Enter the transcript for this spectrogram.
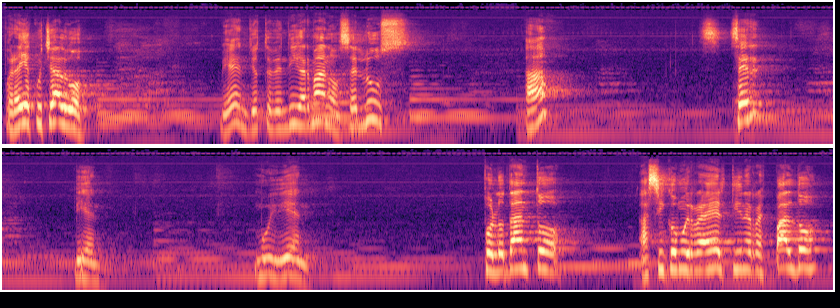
Por ahí escuché algo. Bien, Dios te bendiga, hermano. Ser luz. ¿Ah? Ser. Bien. Muy bien. Por lo tanto, Así como Israel tiene respaldo,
